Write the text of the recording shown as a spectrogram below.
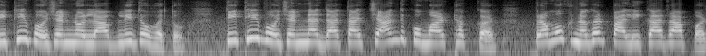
તિથિ ભોજનનો લાભ લીધો હતો. તિથિ ભોજનના દાતા ચાંદકુમાર ઠક્કર, પ્રમુખ નગરપાલિકા રાપર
